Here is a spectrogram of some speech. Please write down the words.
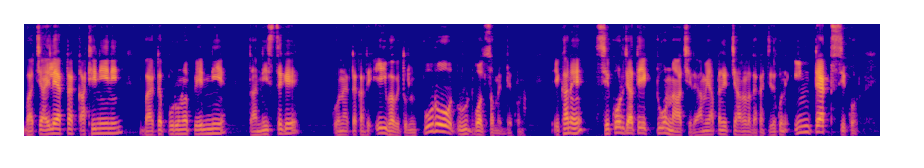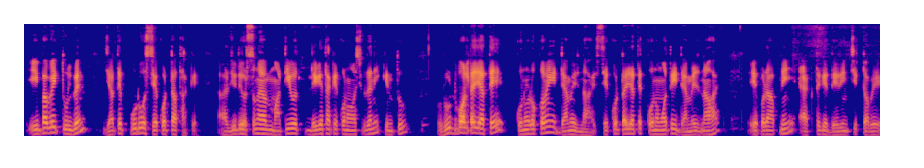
বা চাইলে একটা কাঠি নিয়ে নিন বা একটা পুরনো পেন নিয়ে তার নিচ থেকে কোনো একটা কাঠি এইভাবে তুলুন। পুরো রুট বল সমেত দেখুন। এখানে শেকড় যাতে একটুও না ছেড়ে, আমি আপনাকে চারাটা দেখাচ্ছি। দেখুন ইনট্যাক্ট শেকড়। এইভাবেই তুলবেন যাতে পুরো শেকড়টা থাকে। আর যদি ওর সঙ্গে মাটিও লেগে থাকে, কোনো অসুবিধা নেই। কিন্তু রুট বলটা যাতে কোনো রকমই ড্যামেজ না হয়, শেকড়টা যাতে কোনো মতেই ড্যামেজ না হয়, এরপরে আপনি এক থেকে দেড় ইঞ্চির টবে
